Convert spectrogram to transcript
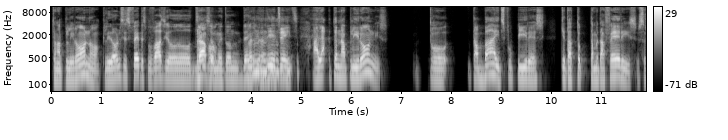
Το να πληρώνω Πληρώνεις τις φέτες που βάζει ο Μπράβο. Jason με τον με David. το DHH. Αλλά το να πληρώνεις το, τα bytes που πήρες και τα, το, τα μεταφέρεις στο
